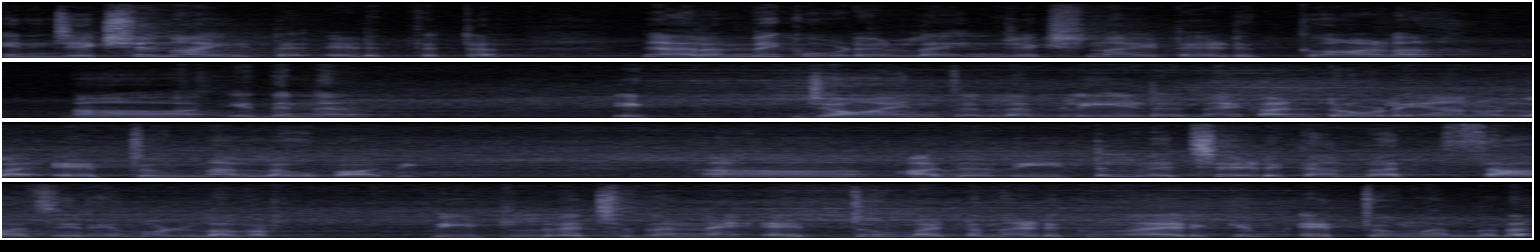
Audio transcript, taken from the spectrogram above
ഇഞ്ചെക്ഷനായിട്ട് എടുത്തിട്ട് ഞരമ്പിൽ കൂടെയുള്ള ഇഞ്ചെക്ഷനായിട്ട് എടുക്കുകയാണ് ഇതിന് ജോയിന്റിലെ ബ്ലീഡിനെ കൺട്രോൾ ചെയ്യാനുള്ള ഏറ്റവും നല്ല ഉപാധി. അത് വീട്ടിൽ വെച്ച് എടുക്കാൻ പറ്റ സാഹചര്യമുള്ളവർ വീട്ടിൽ വെച്ച് തന്നെ ഏറ്റവും പെട്ടെന്ന് എടുക്കുന്നതായിരിക്കും ഏറ്റവും നല്ലത്.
